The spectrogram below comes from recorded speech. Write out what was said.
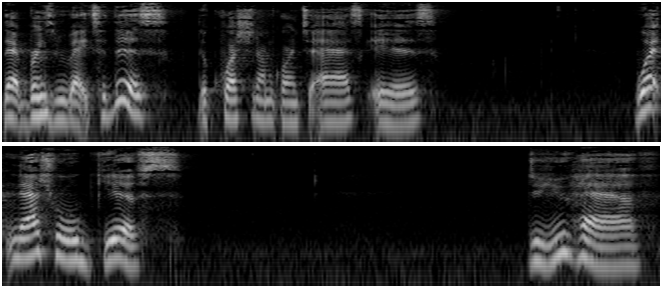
that brings me back to this. The question I'm going to ask is what natural gifts do you have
